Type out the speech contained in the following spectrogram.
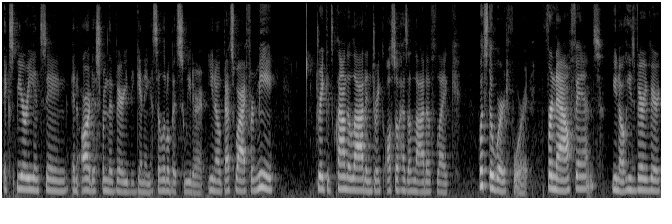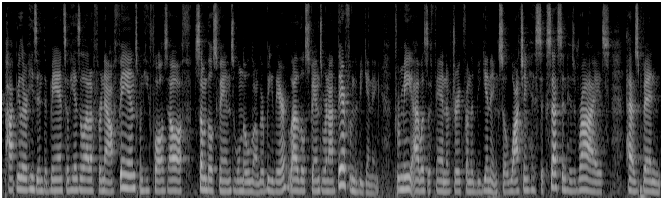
experiencing an artist from the very beginning. It's a little bit sweeter. You know, that's why for me, Drake gets clowned a lot and Drake also has a lot of like what's the word for it? For now fans you know, he's very, very popular. He's in demand, so he has a lot of for now fans. When he falls off, some of those fans will no longer be there. A lot of those fans were not there from the beginning. For me, I was a fan of Drake from the beginning, so watching his success and his rise has been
